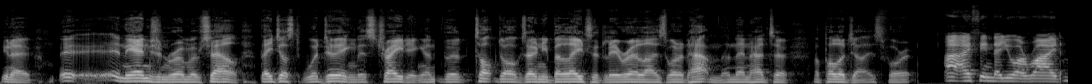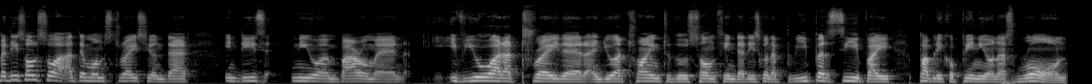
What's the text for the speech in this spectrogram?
you know in the engine room of Shell, they just were doing this trading, and the top dogs only belatedly realised what had happened and then had to apologise for it. I think that you are right, but it's also a demonstration that in this new environment if you are a trader and you are trying to do something that is going to be perceived by public opinion as wrong,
